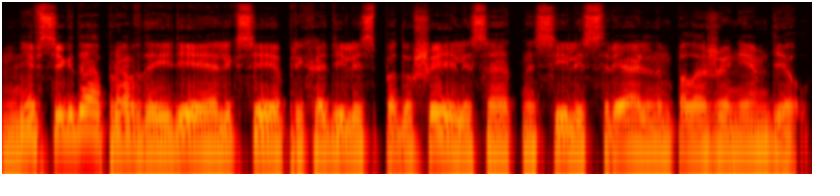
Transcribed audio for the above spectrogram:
Не всегда, правда, идеи Алексея приходились по душе или соотносились с реальным положением дел.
